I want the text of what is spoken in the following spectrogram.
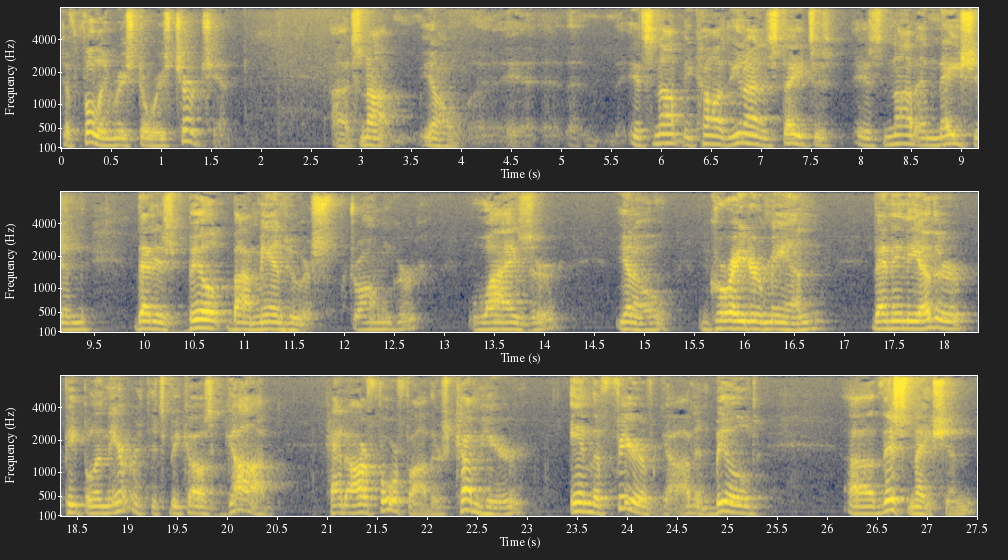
to fully restore his church in. Uh, it's not, you know, it's not because the United States is, is not a nation that is built by men who are stronger, wiser, you know, greater men than any other people in the earth. It's because God had our forefathers come here in the fear of God and build uh, this nation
